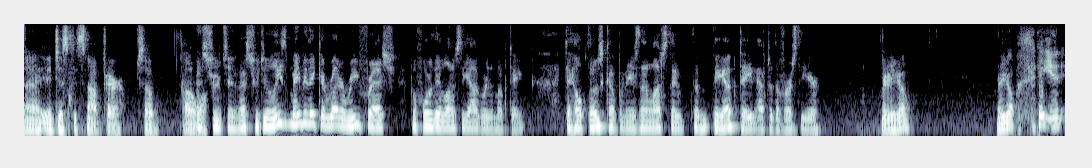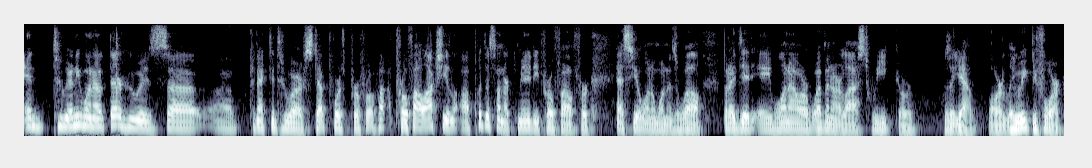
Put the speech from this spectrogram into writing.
Uh, it just it's not fair. So oh, that's well. true too. That's true too. At least maybe they could run a refresh before they launch the algorithm update to help those companies, then launch the, the, the update after the first of the year. There you go. There you go. Hey, and, and to anyone out there who is uh, uh, connected to our Stepforth profile, profile, actually, I'll put this on our community profile for SEO 101 as well. But I did a one hour webinar last week, or was it, yeah, or the week before,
